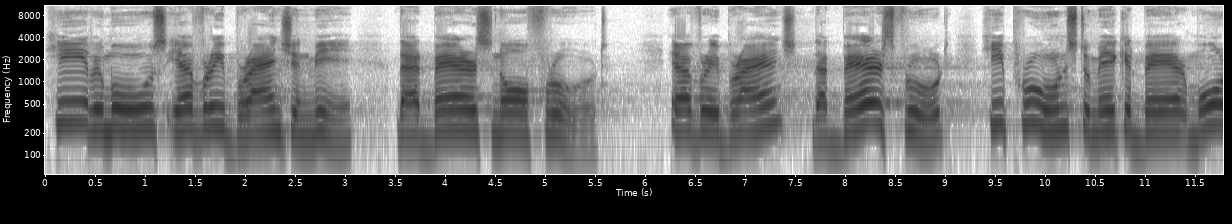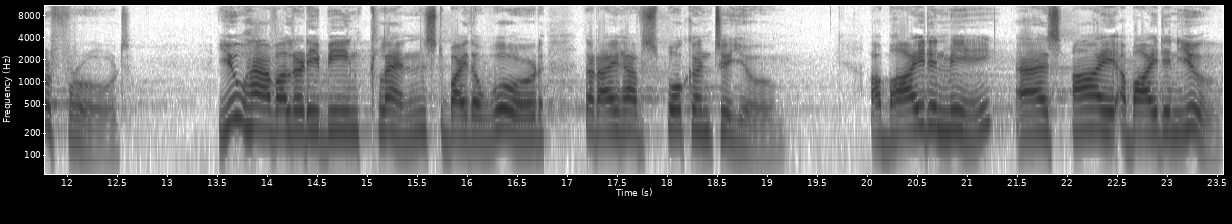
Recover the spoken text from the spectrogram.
He removes every branch in me that bears no fruit. Every branch that bears fruit, he prunes to make it bear more fruit. You have already been cleansed by the word that I have spoken to you. Abide in me as I abide in you.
